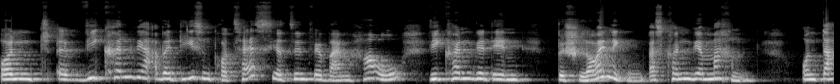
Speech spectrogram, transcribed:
Und äh, wie können wir aber diesen Prozess, jetzt sind wir beim How, wie können wir den beschleunigen? Was können wir machen? Und da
